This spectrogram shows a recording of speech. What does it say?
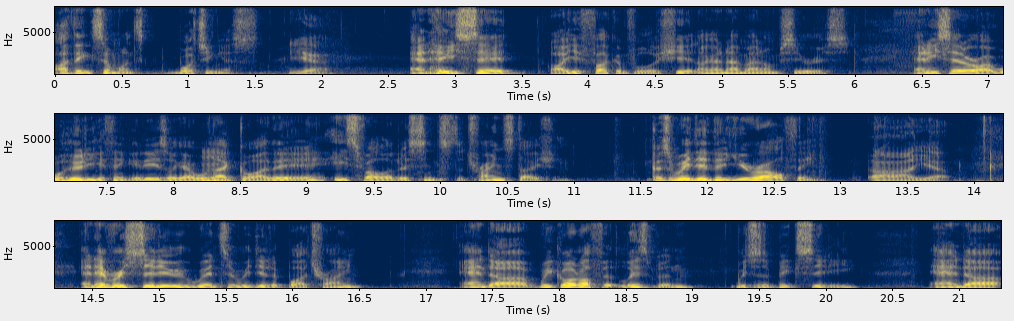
I think someone's watching us." Yeah. And he said, "Oh, you're fucking full of shit." And I go, "No, man, I'm serious." And he said, "All right, well, who do you think it is?" I go, "Well, that guy there, he's followed us since the train station, because we did the Eurail thing, Uh, yeah. and every city we went to, we did it by train, and uh, we got off at Lisbon, which is a big city, and uh,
